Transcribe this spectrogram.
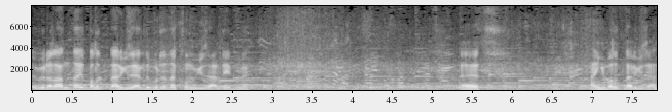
Öbür alanda balıklar güzeldi. Burada da kum güzel değil mi? Evet. Hangi balıklar güzel?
